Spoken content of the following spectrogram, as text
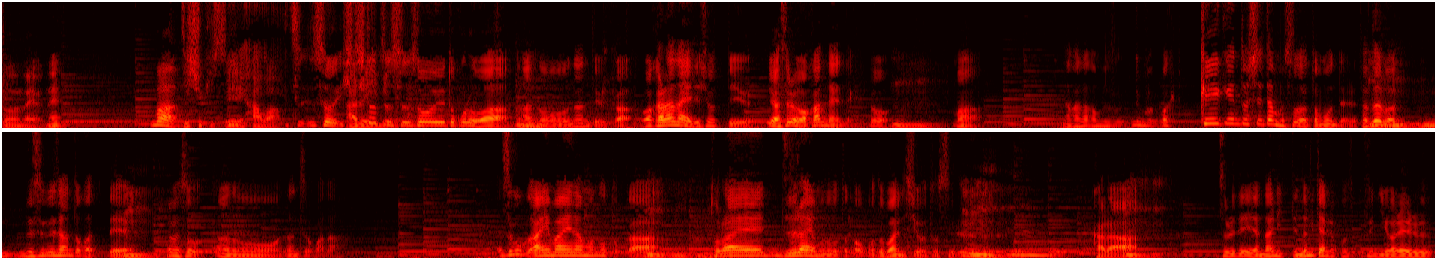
となんだよね。まあ、自主規制派は。つそう、一つそそういうところは、うんあの、なんていうか、わからないでしょっていう。いや、それはわかんないんだけど、うん。まあ、なかなかむず、でも、まあ、経験として多分そうだと思うんだよね。例えば、うん娘さんとかって、うんやっぱそう、あのーなんていうのかな。すごく曖昧なものとか、捉えづらいものとかを言葉にしようとするうんから、うんそれで、いや、何言ってんの？みたいなことふうに言われる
